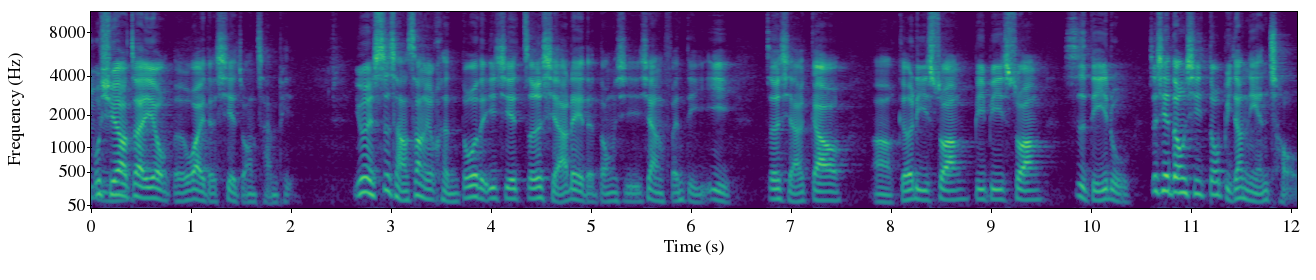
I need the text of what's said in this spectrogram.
不需要再用额外的卸妆产品，因为市场上有很多的一些遮瑕类的东西，像粉底液、遮瑕膏、啊隔离霜、BB 霜、视底乳这些东西都比较粘稠，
